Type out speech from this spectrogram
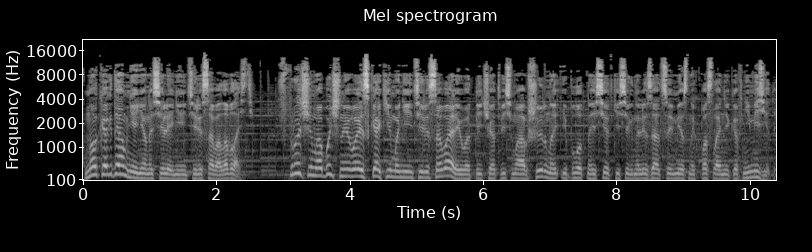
но когда мнение населения интересовала власть? Впрочем, обычные войска Кима не интересовали, в отличие от весьма обширной и плотной сетки сигнализации местных посланников Немезиды.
